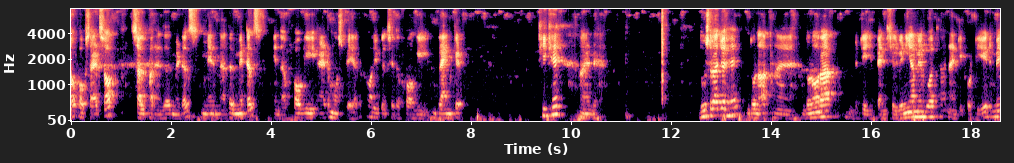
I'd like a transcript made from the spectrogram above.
of oxides of other metals other metals in the foggy atmosphere, or you can say the foggy blanket. ठीक है? एंड दूसरा जो है, दोना दोनोरा पेंसिल्वेनिया में हुआ था 1948 में।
